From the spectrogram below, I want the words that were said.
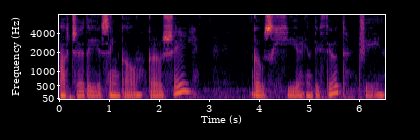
after the single crochet goes here in the third chain.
